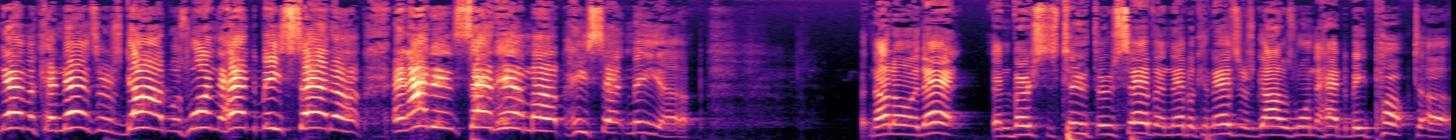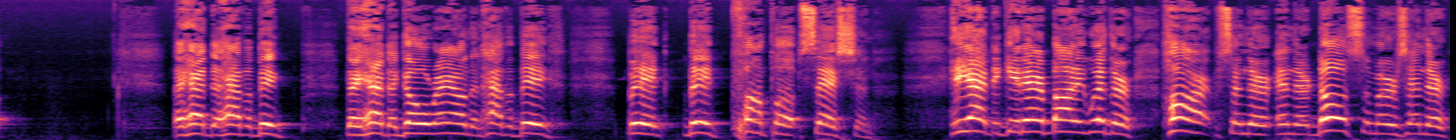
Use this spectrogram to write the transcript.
Nebuchadnezzar's God was one that had to be set up, and I didn't set him up, he set me up. But not only that, in verses 2 through 7, Nebuchadnezzar's God was one that had to be pumped up. They had to have a big, they had to go around and have a big, big, big pump up session. He had to get everybody with their harps and their and their dulcimers and their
